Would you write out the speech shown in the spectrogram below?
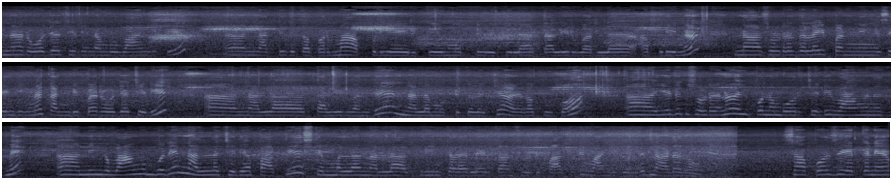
ஏன்னா ரோஜா செடி நம்ம வாங்கிட்டு நட்டதுக்கப்புறமா அப்படியே இருக்குது மொட்டு வைக்கல தளிர் வரல அப்படின்னா நான் சொல்கிறதெல்லாம் இப்போ நீங்கள் செஞ்சிங்கன்னா கண்டிப்பாக ரோஜா செடி நல்லா தளிர் வந்து நல்ல முட்டுக்கள் வச்சு அழகாக பூக்கும். எதுக்கு சொல்கிறேன்னா இப்போ நம்ம ஒரு செடி வாங்கினதுமே நீங்கள் வாங்கும்போதே நல்ல செடியாக பார்த்து ஸ்டெம்மெல்லாம் நல்லா க்ரீன் கலரில் இருக்கான்னு சொல்லிட்டு பார்த்துட்டு வாங்கிட்டு வந்து நடணும். சப்போஸ் ஏற்கனவே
